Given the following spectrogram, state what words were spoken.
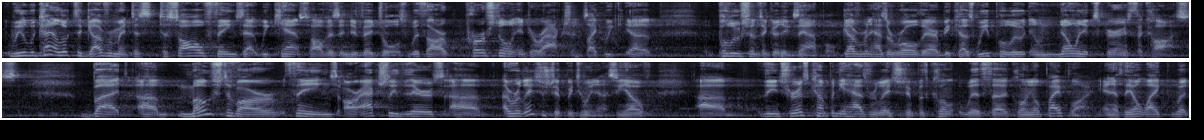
we would kind of look to government to, to solve things that we can't solve as individuals with our personal interactions. Like we, uh, pollution's a good example. Government has a role there because we pollute and no one experiences the costs. But um, most of our things are actually there's uh, a relationship between us. You know, Um, the insurance company has a relationship with, with uh, Colonial Pipeline, and if they don't like what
